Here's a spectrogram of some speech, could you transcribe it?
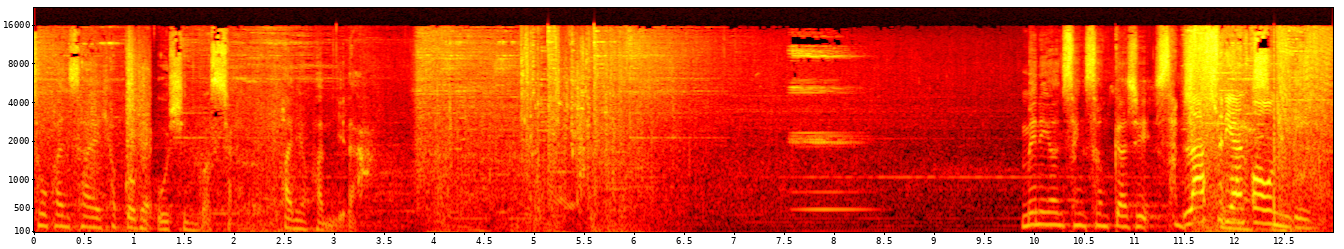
소환사의 협곡에 오신 것을 환영합니다. 미니언 생성까지 30초 라스리안 온디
